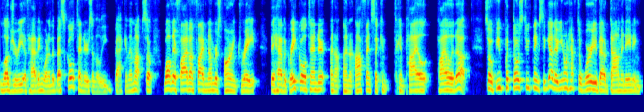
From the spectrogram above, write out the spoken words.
luxury of having one of the best goaltenders in the league backing them up. So while their five on five numbers aren't great, they have a great goaltender and, a, and an offense that can can pile pile it up. So if you put those two things together, you don't have to worry about dominating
